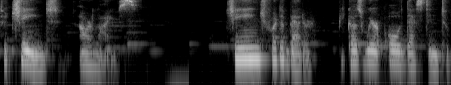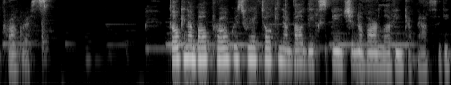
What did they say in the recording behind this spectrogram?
to change our lives. Change for the better because we're all destined to progress. Talking about progress, we are talking about the expansion of our loving capacity.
